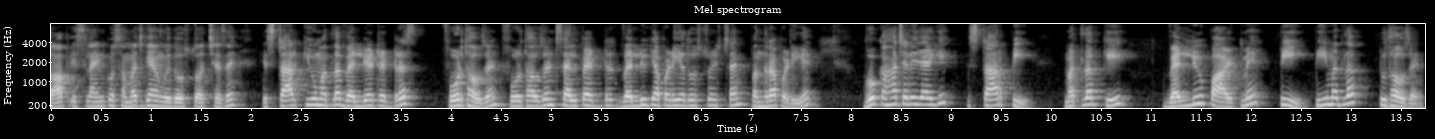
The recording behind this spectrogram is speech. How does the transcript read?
तो आप इस लाइन को समझ गए होंगे दोस्तों अच्छे से। स्टार क्यू मतलब वैल्यू एट एड्रेस 4000 4000 सेल पे एड्रेस वैल्यू क्या पड़ी है दोस्तों इस टाइम 15 पड़ी है। वो कहाँ चली जाएगी? स्टार पी मतलब कि वैल्यू पार्ट में पी पी मतलब 2000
